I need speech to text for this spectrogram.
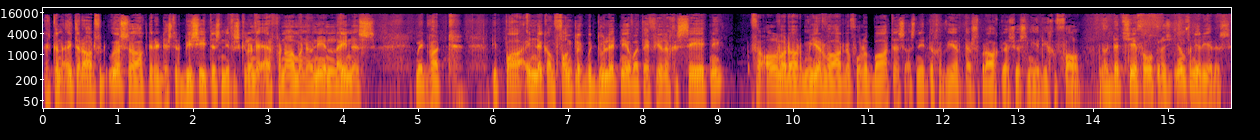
Dit kan uiteraard veroorsaak dat die distribusie tussen die verskillende erfgename nou nie in lyn is met wat die pa eintlik aanvanklik bedoel het nie of wat hy vir julle gesê het nie, veral wat daar meer waardevolle bates as net 'n geweer ter sprake is soos in hierdie geval. Nou dit sê Volker is een van die redes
